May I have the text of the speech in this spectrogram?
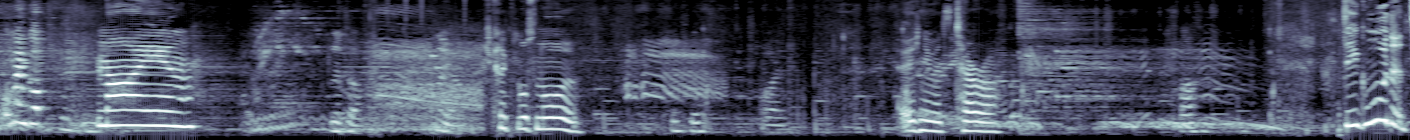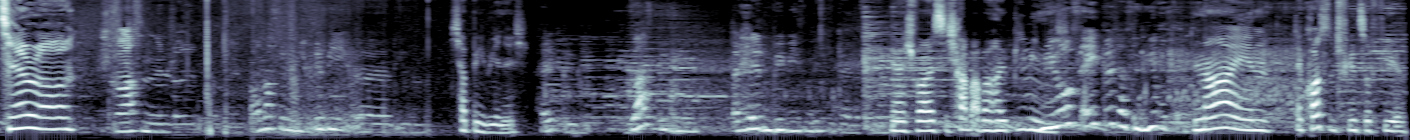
Oh mein Gott. Nein. Dritter. Naja, Ich krieg bloß null. Ich nehme jetzt Terra. Straßen. Die gute Terra. Straßen. Warum hast du nicht Bibi, äh, Ich hab Bibi nicht. Heldbibi? Du hast Bibi. Weil Heldenbibi ist ein. Ja, ich weiß. Ich habe aber halt Bibi nicht. Virus 8-Bit hast du Virus 8-Bit? Nein, der kostet viel zu viel.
